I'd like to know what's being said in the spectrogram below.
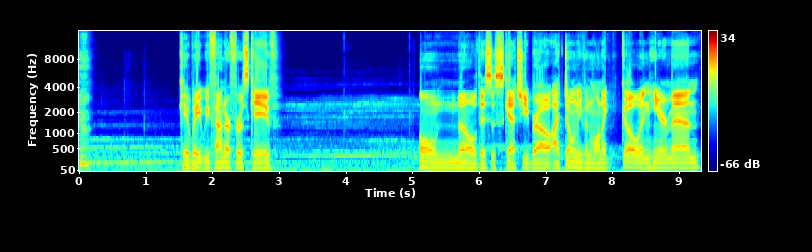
okay, wait, we found our first cave. Oh no, this is sketchy, bro. I don't even want to go in here, man.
